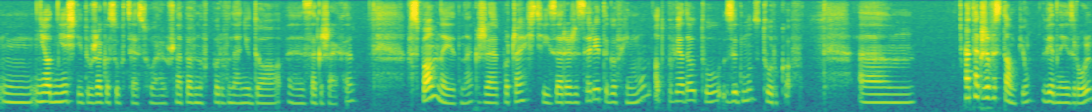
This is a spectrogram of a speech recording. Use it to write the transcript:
mm, nie odnieśli dużego sukcesu, a już na pewno w porównaniu do e, Zagrzechy. Wspomnę jednak, że po części za reżyserię tego filmu odpowiadał tu Zygmunt Turkow. A także wystąpił w jednej z ról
